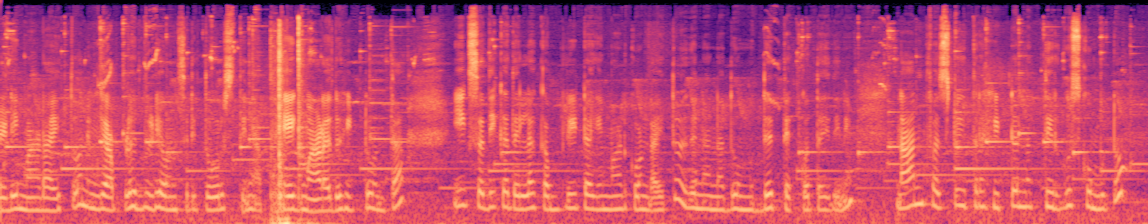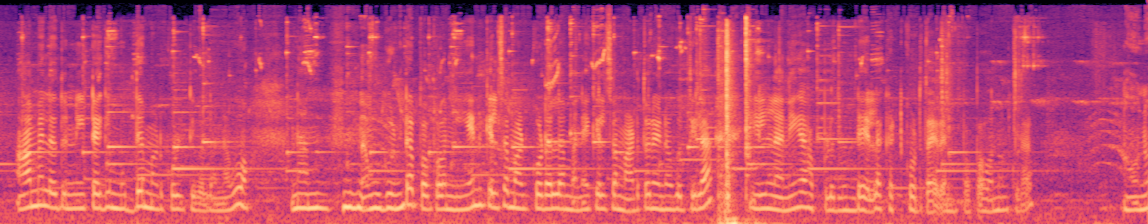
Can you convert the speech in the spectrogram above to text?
ರೆಡಿ ಮಾಡಾಯಿತು. ನಿಮಗೆ ಹಪ್ಳದ ವಿಡಿಯೋ ಒಂದ್ಸರಿ ತೋರಿಸ್ತೀನಿ. ಹಪ್ಪ ಹೇಗೆ ಮಾಡೋದು ಹಿಟ್ಟು ಅಂತ. ಈಗ ಸದ್ಯಕ್ಕೆ ಅದೆಲ್ಲ ಕಂಪ್ಲೀಟಾಗಿ ಮಾಡ್ಕೊಂಡಾಯಿತು. ಇದು ನಾನು ಅದು ಮುದ್ದೆ ತೆಕ್ಕೋತಾ ಇದ್ದೀನಿ. ನಾನು ಫಸ್ಟು ಈ ಥರ ಹಿಟ್ಟನ್ನು ತಿರ್ಗಿಸ್ಕೊಂಬಿಟ್ಟು ಆಮೇಲೆ ಅದು ನೀಟಾಗಿ ಮುದ್ದೆ ಮಾಡ್ಕೊಳ್ತೀವಲ್ಲ ನಾವು. ನಾನು ನಮ್ಮ ಗುಂಡ ಪಾಪ ಅವ್ನು ಏನು ಕೆಲಸ ಮಾಡಿಕೊಡಲ್ಲ, ಮನೆ ಕೆಲಸ ಮಾಡ್ತಾನೇನೋ ಗೊತ್ತಿಲ್ಲ. ಇಲ್ಲಿ ನನಗೆ ಹಪ್ಪಳದ ಉಂಡೆ ಎಲ್ಲ ಕಟ್ಕೊಡ್ತಾ ಇದ್ದಾನೆ ಪಾಪ ಅವನು ಕೂಡ. ಅವನು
